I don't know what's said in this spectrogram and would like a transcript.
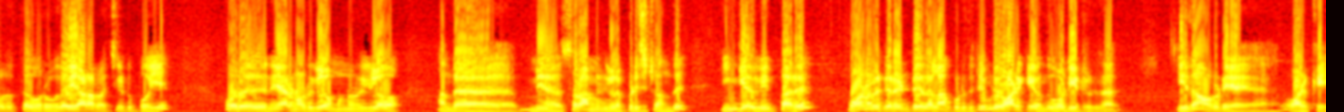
ஒருத்த ஒரு உதவியாளர் வச்சுக்கிட்டு போய் ஒரு இரநூறு கிலோ முந்நூறு கிலோ அந்த மீ சுறா மீன்களை பிடிச்சிட்டு வந்து இங்கே விற்பார் ஓனருக்கு ரெண்ட் இதெல்லாம் கொடுத்துட்டு இப்படி வாழ்க்கையை வந்து ஓட்டிகிட்டு இருக்கிறாரு. இதுதான் அவருடைய வாழ்க்கை.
